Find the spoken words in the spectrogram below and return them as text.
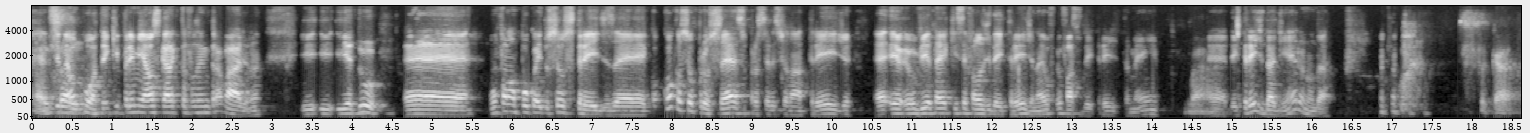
é senão pô, tem que premiar os caras que estão fazendo trabalho, né? E, e, e Edu, é, vamos falar um pouco aí dos seus trades. É, qual, qual é o seu processo para selecionar a trade? É, eu, eu, vi até que você falou de day trade, né? Eu, eu faço day trade também. É, day trade dá dinheiro ou não dá? cara.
